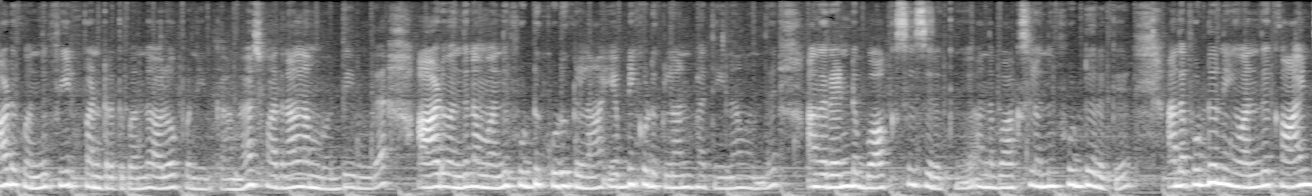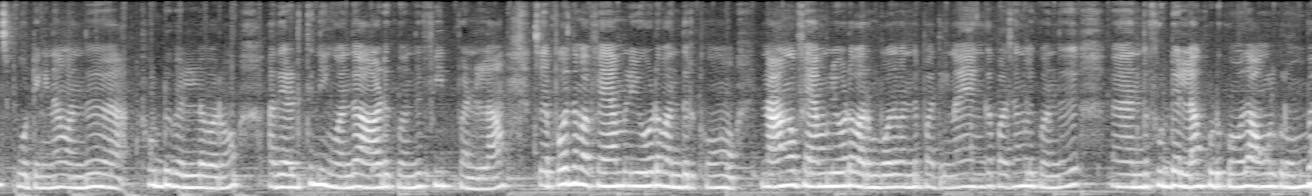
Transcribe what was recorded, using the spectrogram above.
ஆடுக்கு வந்து ஃபீட் பண்ணுறதுக்கு வந்து அலோவ் பண்ணியிருக்காங்க ஸோ அதனால் நம்ம வந்து இவங்க ஆடு வந்து நம்ம வந்து ஃபுட்டு கொடுக்கலாம். எப்படி கொடுக்கலான்னு பார்த்தீங்கன்னா வந்து அங்கே ரெண்டு பாக்ஸஸ் இருக்குது அந்த பாக்ஸில் வந்து ஃபுட்டு இருக்குது அந்த ஃபுட்டு நீங்கள் வந்து காயின்ஸ் போட்டிங்கன்னா வந்து ஃபுட்டு வெளில வரும். அதை எடுத்து நீங்கள் வந்து ஆடுக்கு வந்து ஃபீட் பண்ணலாம். ஸோ எப்போது நம்ம ஃபேமிலியோடு வந்திருக்கோம். நாங்கள் ஃபேமிலியோடு வரும்போது வந்து பார்த்திங்கன்னா எங்கள் பசங்களுக்கு வந்து இந்த ஃபுட் எல்லாம் கொடுக்கும்போது அவங்களுக்கு ரொம்ப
